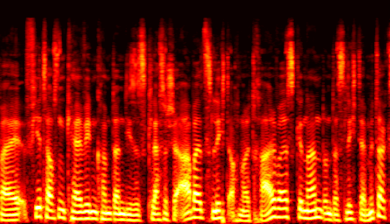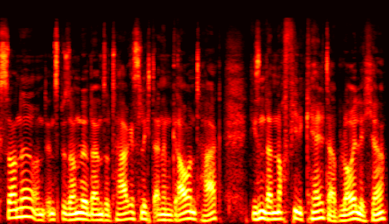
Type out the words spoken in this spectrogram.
Bei 4000 Kelvin kommt dann dieses klassische Arbeitslicht, auch neutralweiß genannt, und das Licht der Mittagssonne und insbesondere dann so Tageslicht an einem grauen Tag, die sind dann noch viel kälter, bläulicher,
